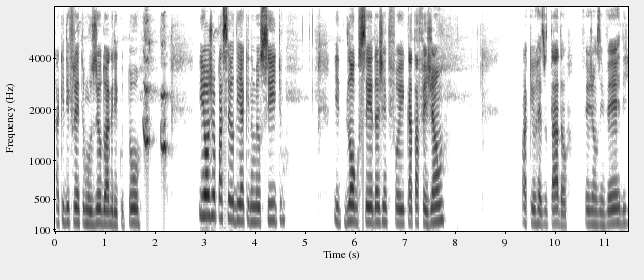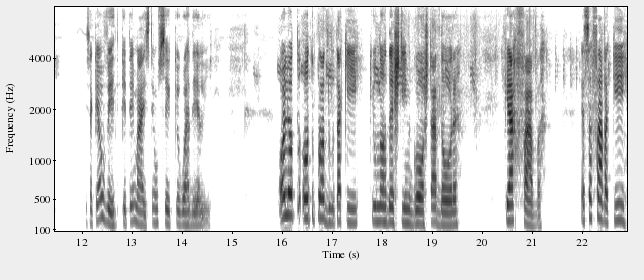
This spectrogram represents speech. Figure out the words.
aqui de frente ao Museu do Agricultor, e hoje eu passei o dia aqui no meu sítio, e logo cedo a gente foi catar feijão. Aqui o resultado, ó, feijãozinho verde, esse aqui é o verde, porque tem mais. Tem um seco que eu guardei ali. Olha outro, outro produto aqui que o nordestino gosta, adora, que é a fava. Essa fava aqui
